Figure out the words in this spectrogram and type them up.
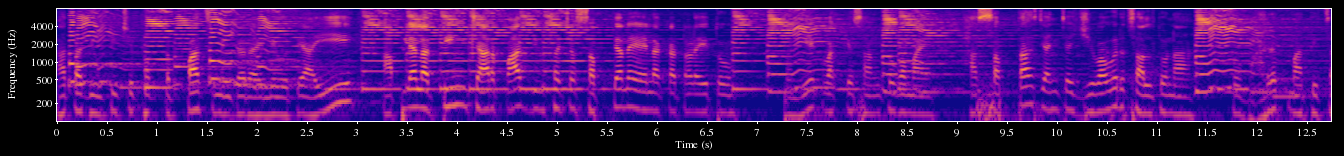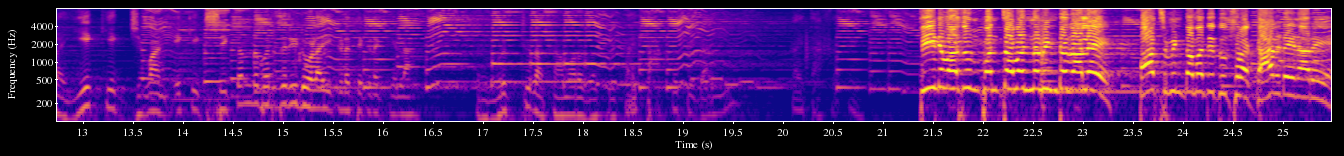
आता ड्युटीचे फक्त पाच मिनटं राहिले होते आई. आपल्याला तीन चार पाच दिवसाच्या सप्त्याला यायला कटाळा येतो. पण एक वाक्य सांगतो ग माय हा सप्ताह ज्यांच्या जीवावर चालतो ना तो भारत मातेचा एक एक जवान एक एक सेकंदभर जरी डोळा इकडे तिकडे केला तर मृत्यूला सामोरं जातो. काय ताकद आहे तीन वाजून पंचावन्न मिनिटं झाले. पाच मिनिटामध्ये दुसरा गार्ड येणार आहे.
